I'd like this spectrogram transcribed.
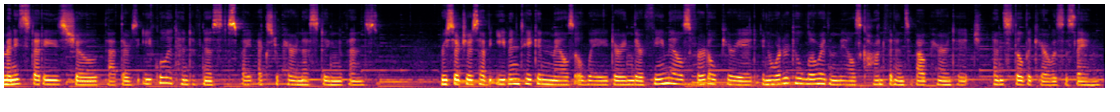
Many studies show that there's equal attentiveness despite extra pair nesting events, Researchers have even taken males away during their female's fertile period in order to lower the male's confidence about parentage, and still the care was the same.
